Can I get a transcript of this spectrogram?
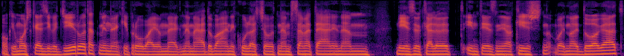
oké, most kezdjük a Giro, tehát mindenki próbáljon meg nem eldobálni kulacsot, nem szemetelni, nem nézők előtt intézni a kis vagy nagy dolgát,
